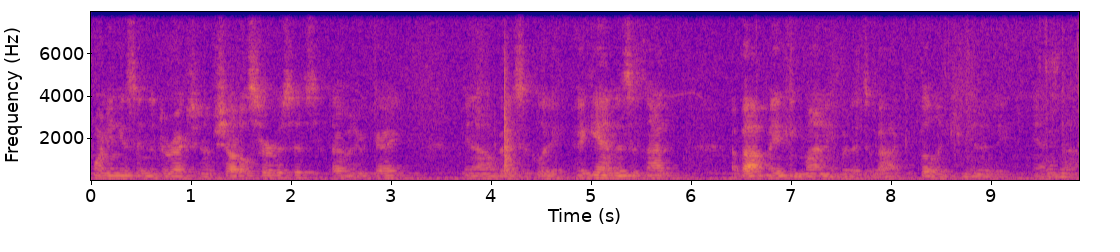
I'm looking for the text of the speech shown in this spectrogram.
pointing us in the direction of shuttle services, that would be great. You know, basically, again, this is not about making money, but it's about building community and, uh,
